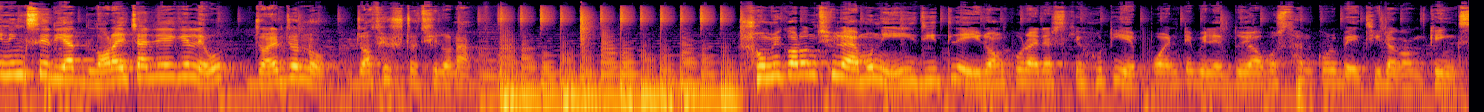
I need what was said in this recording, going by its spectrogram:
ইনিংসে রিয়াদ লড়াই চালিয়ে গেলেও জয়ের জন্য যথেষ্ট ছিল না। সমীকরণ ছিল এমনই, জিতলেই রংপুর রাইডার্সকে হটিয়ে পয়েন্ট টেবিলে দুই অবস্থান করবে চিটাগং কিংস।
